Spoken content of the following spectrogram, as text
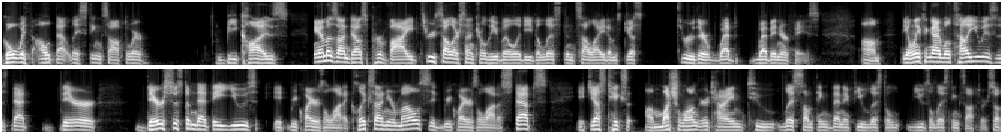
go without that listing software because Amazon does provide through Seller Central the ability to list and sell items just through their web web interface. Um, the only thing I will tell you is is that their their system that they use it requires a lot of clicks on your mouse. It requires a lot of steps. It just takes a much longer time to list something than if you list a, use a listing software. So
